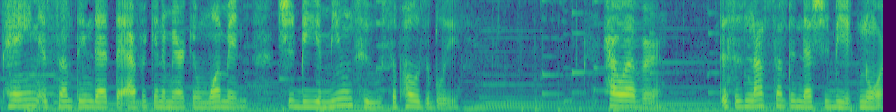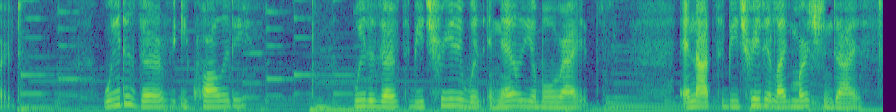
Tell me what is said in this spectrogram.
pain is something that the African American woman should be immune to, supposedly. However, this is not something that should be ignored. We deserve equality. We deserve to be treated with inalienable rights and not to be treated like merchandise.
